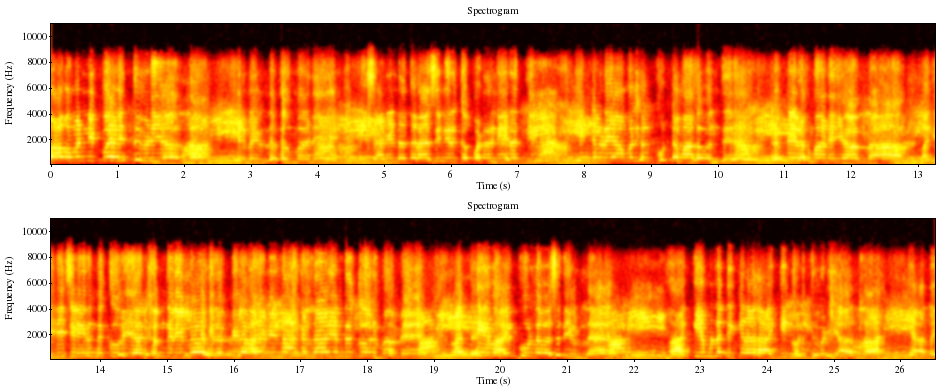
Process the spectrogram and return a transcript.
பாவ மன்னிப்பு அளித்து விடியா அல்லா. இருவையுள்ள ரஹ்மானே மீசான் என்ற தராசி நிற்கப்படுற நேரத்தில் எங்களுடைய அமல்கள் கூட்டமாக வந்து ரப்பே ரஹ்மானே யா அல்லா. மஜ்லிஸில் இருந்து கூறிய அல்ஹம்துலில் ரப்பில் ஆலமீன் நாங்கள் தான் என்று கூறுமாமே அத்தகைய வாய்ப்பு உள்ள வசதி உள்ள. பாக்கியம் உள்ள திக்கராக ஆக்கி கொடுத்து விடியா அல்லா. யா அல்லா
